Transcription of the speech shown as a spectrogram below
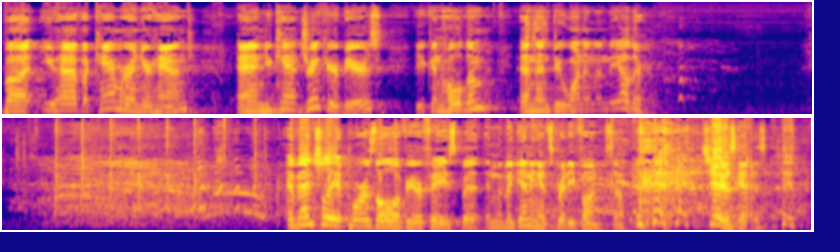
but you have a camera in your hand and you can't drink your beers, you can hold them and then do one and then the other. Eventually it pours all over your face, but in the beginning it's pretty fun. So cheers, guys.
